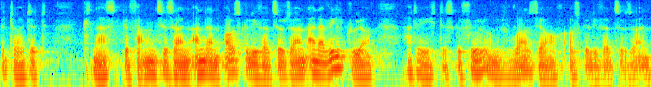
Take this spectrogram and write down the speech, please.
bedeutet, Knast gefangen zu sein, anderen ausgeliefert zu sein. Einer Willkür hatte ich das Gefühl, und war es ja auch, ausgeliefert zu sein.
